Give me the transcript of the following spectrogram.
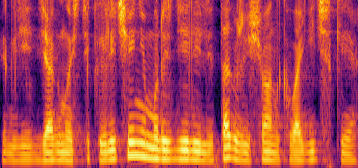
где диагностика и лечение мы разделили, также еще онкологические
